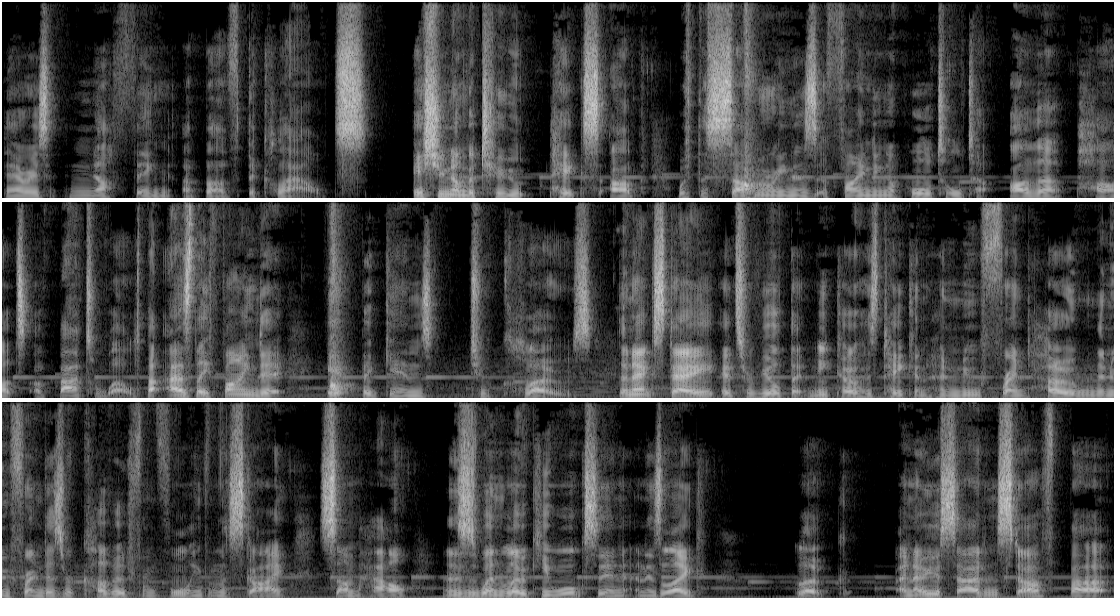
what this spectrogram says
there is nothing above the clouds. Issue number two picks up with the submariners finding a portal to other parts of Battleworld, but as they find it, it begins to close. The next day, it's revealed that Nico has taken her new friend home, and the new friend has recovered from falling from the sky somehow. And this is when Loki walks in and is like, Look, I know you're sad and stuff, but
